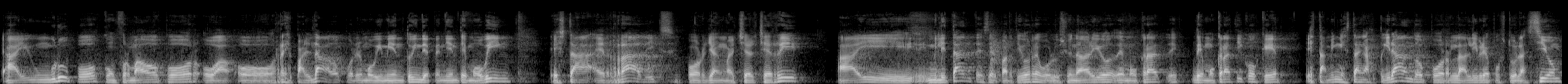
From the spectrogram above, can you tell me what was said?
hay un grupo conformado por o, respaldado por el movimiento independiente Movín, está Radix por Jean-Marcel Cherry, hay militantes del Partido Revolucionario Democrático que también están aspirando por la libre postulación.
